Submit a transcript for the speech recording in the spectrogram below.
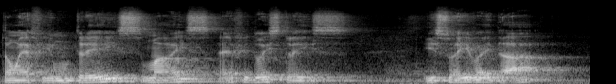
Então F13 mais F23. Isso aí vai dar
